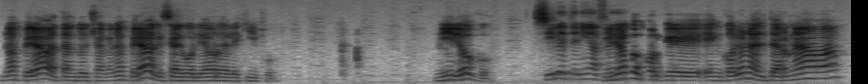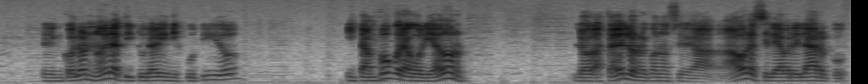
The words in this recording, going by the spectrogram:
no esperaba tanto Chancalay, no esperaba que sea el goleador del equipo. Ni loco. Sí le tenía fe. Ni loco porque en Colón alternaba, en Colón no era titular indiscutido y tampoco era goleador. Lo, hasta él lo reconoce, ahora se le abre el arco.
